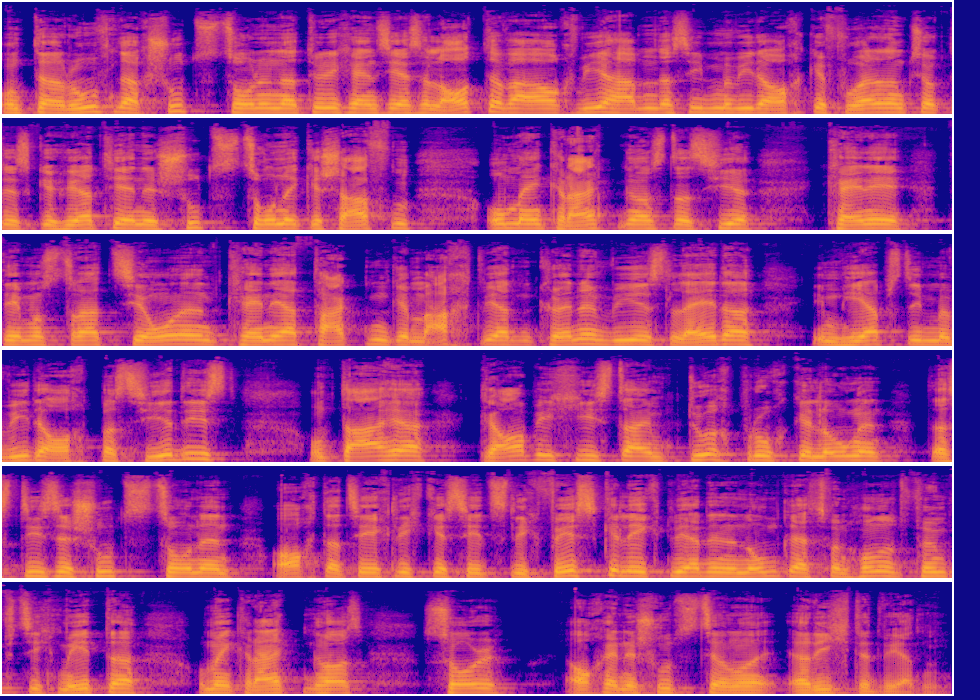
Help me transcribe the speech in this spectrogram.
und der Ruf nach Schutzzonen natürlich ein sehr, sehr lauter war. Auch wir haben das immer wieder auch gefordert und gesagt, es gehört hier eine Schutzzone geschaffen, um ein Krankenhaus, das hier keine Demonstrationen, keine Attacken gemacht werden können, wie es leider im Herbst immer wieder auch passiert ist. Und daher glaube ich, ist da ein Durchbruch gelungen, dass diese Schutzzonen auch tatsächlich gesetzlich festgelegt werden. In einem Umkreis von 150 Meter um ein Krankenhaus soll auch eine Schutzzone errichtet werden.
